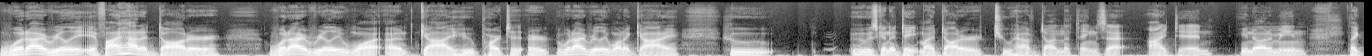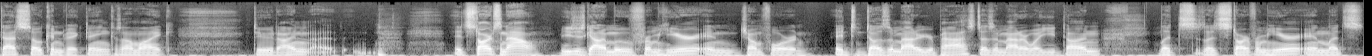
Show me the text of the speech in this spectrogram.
would I really if I had a daughter would I really want a guy who part or would I really want a guy who who is going to date my daughter to have done the things that I did you know what I mean like that's so convicting cuz I'm like dude I it starts now. You just got to move from here and jump forward. It doesn't matter your past, doesn't matter what you've done. let's let's start from here and let's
